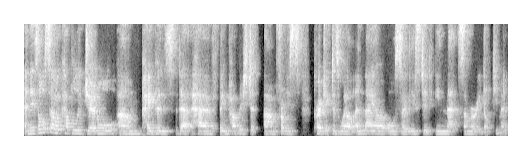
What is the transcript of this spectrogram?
and there's also a couple of journal um, papers that have been published um, from this project as well, and they are also listed in that summary document.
